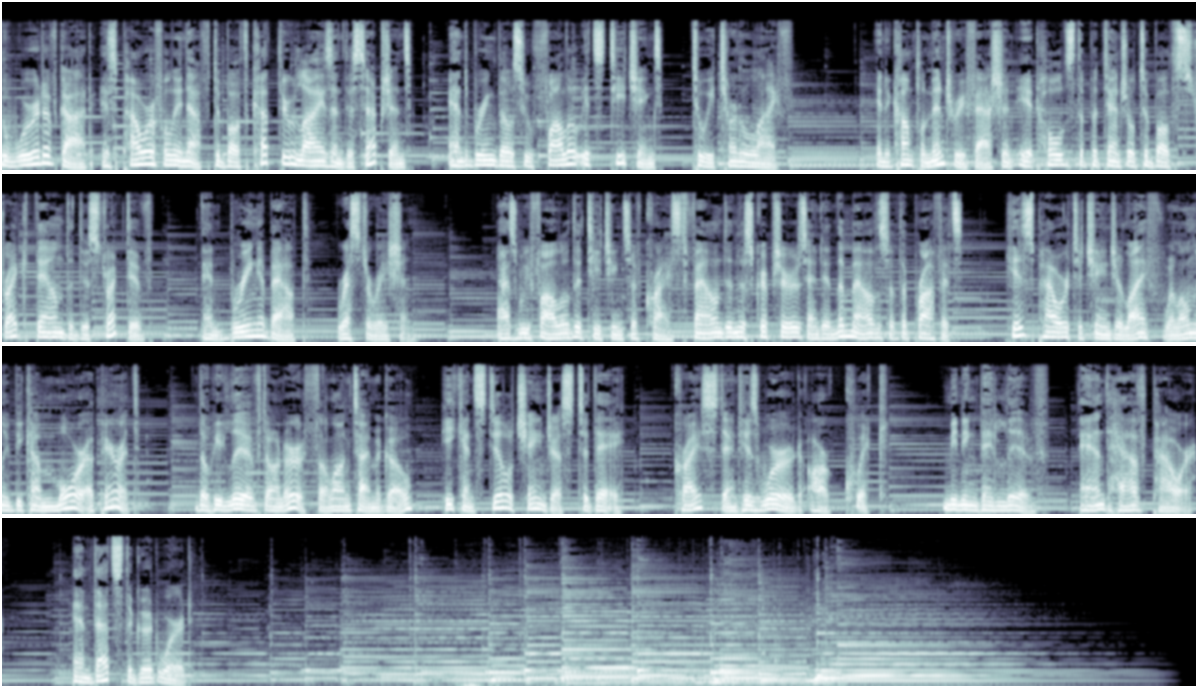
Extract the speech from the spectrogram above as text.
The Word of God is powerful enough to both cut through lies and deceptions and bring those who follow its teachings to eternal life. In a complementary fashion, it holds the potential to both strike down the destructive and bring about restoration. As we follow the teachings of Christ found in the Scriptures and in the mouths of the prophets, his power to change a life will only become more apparent. Though he lived on earth a long time ago, he can still change us today. Christ and his word are quick, meaning they live and have power. And that's the good word.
